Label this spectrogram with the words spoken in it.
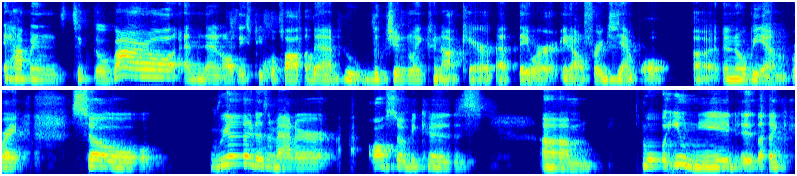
it happened to go viral. And then all these people follow them who legitimately could not care that they were, you know, for example, uh, an OBM, right? So, really doesn't matter also because um what you need is like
